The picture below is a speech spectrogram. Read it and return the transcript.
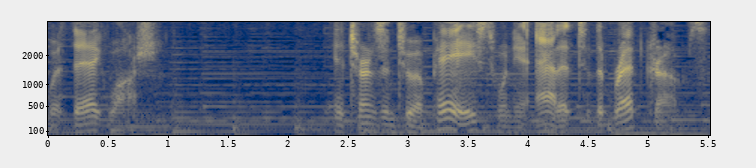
with the egg wash. It turns into a paste when you add it to the breadcrumbs.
